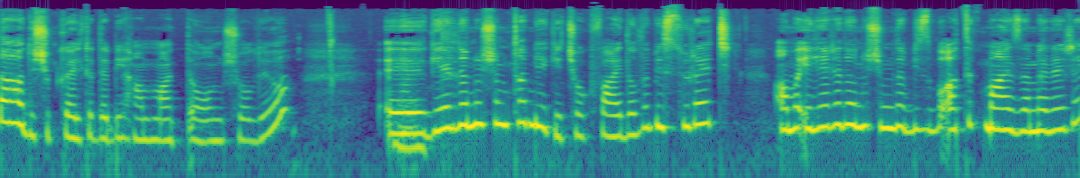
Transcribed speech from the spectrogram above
daha düşük kalitede bir ham madde olmuş oluyor. E, evet. Geri dönüşüm tabii ki çok faydalı bir süreç ama ileri dönüşümde biz bu atık malzemeleri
